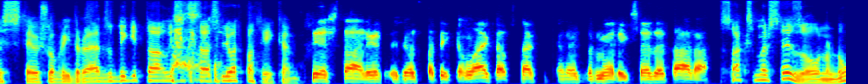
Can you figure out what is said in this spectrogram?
es tevi šobrīd redzu digitāli, izskatās ļoti patīkami. Tieši tā arī ir ļoti patīkami laika apstākļi, ka redz var mierīgi sēdēt ārā. Sāksim ar sezonu. Nu,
